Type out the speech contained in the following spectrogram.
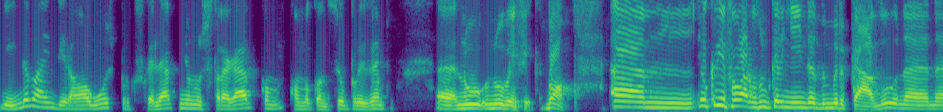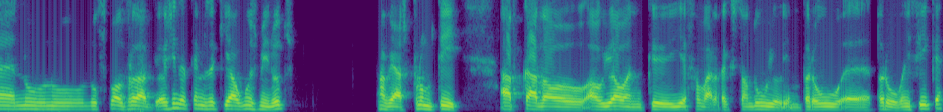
E ainda bem, dirão alguns, porque se calhar tinham-nos estragado, como, como aconteceu, por exemplo, uh, no, no Benfica. Bom, um, eu queria falar-vos um bocadinho ainda de mercado na, na, no, no, no futebol de verdade de hoje. Ainda temos aqui alguns minutos. Aliás, prometi há bocado ao, ao Johan que ia falar da questão do William para o, uh, para o Benfica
